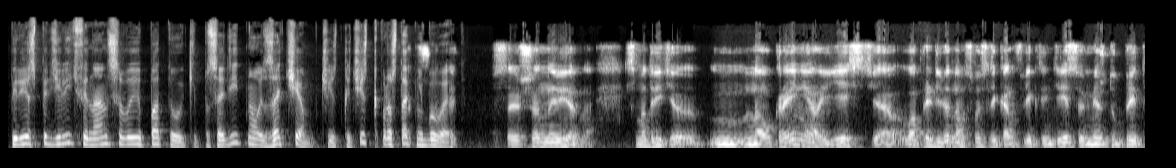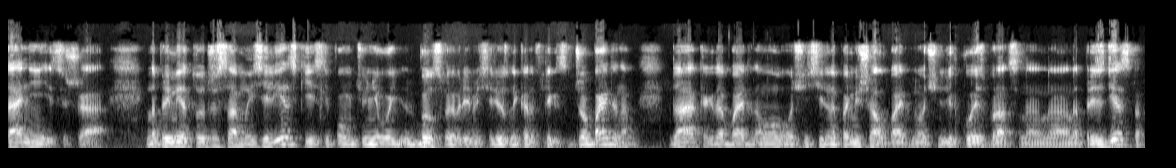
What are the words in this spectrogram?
перераспределить финансовые потоки, посадить... Ну, зачем чистка? Чистка просто так не бывает. Совершенно верно. Смотрите, на Украине есть э, в определенном смысле конфликт интересов между Британией и США. Например, тот же самый Зеленский, если помните, у него был в свое время серьезный конфликт с Джо Байденом, да, когда Байден, он очень сильно помешал Байдену очень легко избраться на, на, на президентство.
